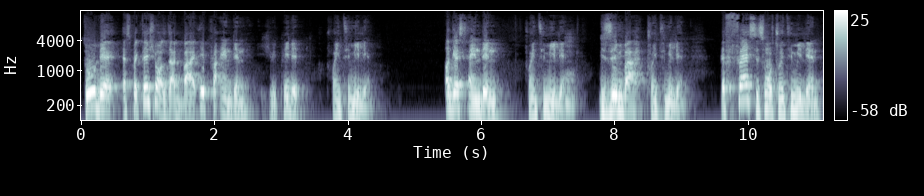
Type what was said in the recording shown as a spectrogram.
So the expectation was that by April ending, he pay the 20 million. August ending, 20 million. Mm. December, 20 million. The first installment of 20 million,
